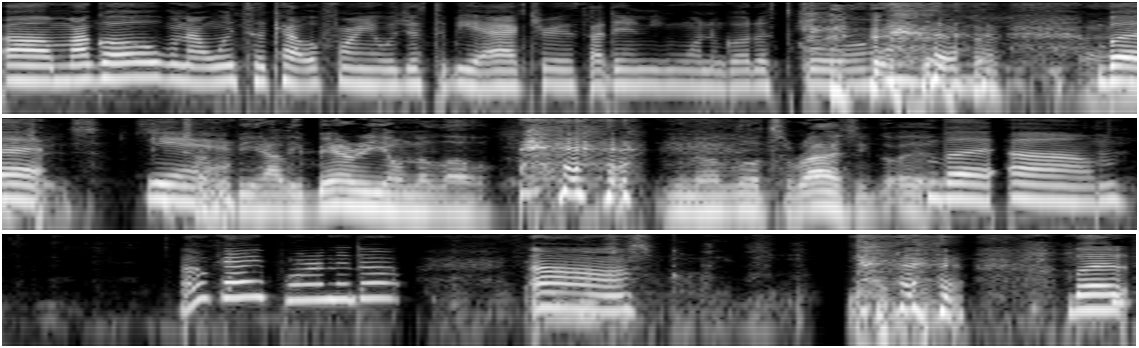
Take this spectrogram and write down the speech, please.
Um, my goal when I went to California was just to be an actress. I didn't even want to go to school, but. She trying yeah. to be Halle Berry on the low. you know, a little Taraji. Go ahead. but um, okay, pouring it up. Um, but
